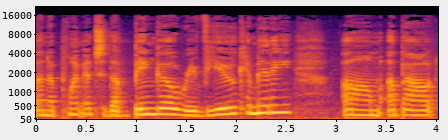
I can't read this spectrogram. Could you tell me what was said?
an appointment to the bingo review committee. Um, about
